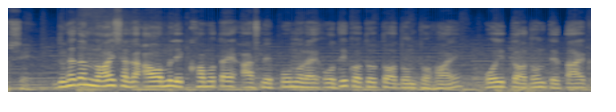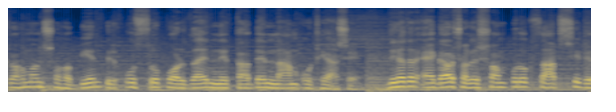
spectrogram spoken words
আসে। দুই হাজার নয় সালে আওয়ামী লীগ ক্ষমতায় আসলে পুনরায় অধিকতর তদন্ত হয়। ওই তদন্তে তায়েক রহমান সহ বিএনপির উচ্চ পর্যায়ের নেতাদের নাম উঠে আসে। দুই হাজার এগারো সালের সম্পূরক চার্জশিটে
